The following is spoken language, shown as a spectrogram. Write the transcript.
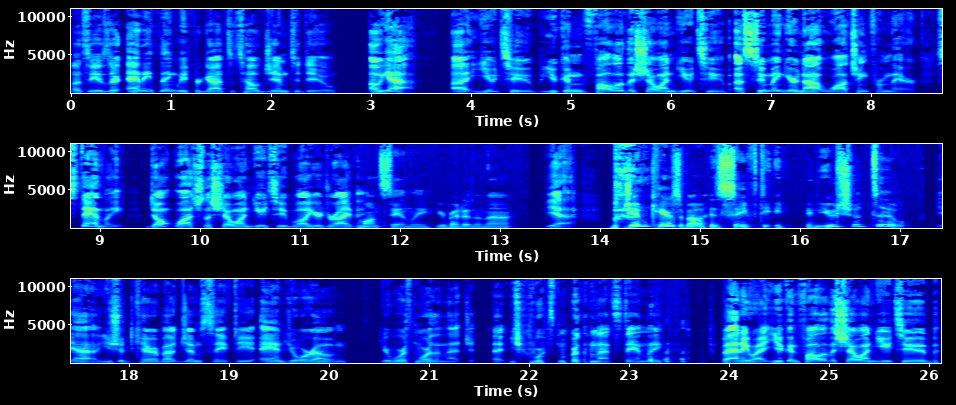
Let's see, is there anything we forgot to tell Jim to do? Oh yeah, uh YouTube. You can follow the show on YouTube, assuming you're not watching from there. Stanley, don't watch the show on YouTube while you're driving. Come on, Stanley. You're better than that. Yeah. Jim cares about his safety, and you should too. Yeah, you should care about Jim's safety and your own. You're worth more than that. Uh, You're worth more than that, Stanley. But anyway, you can follow the show on YouTube.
